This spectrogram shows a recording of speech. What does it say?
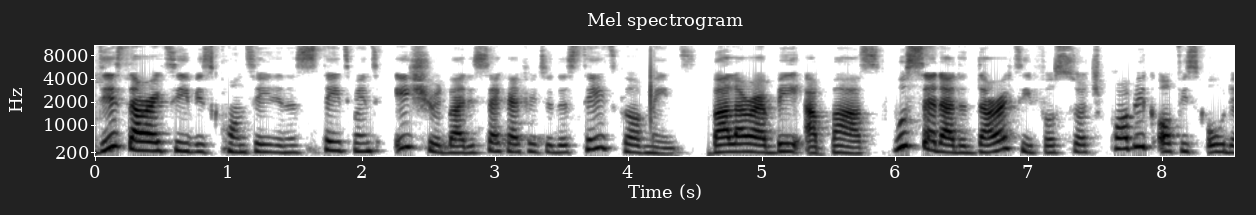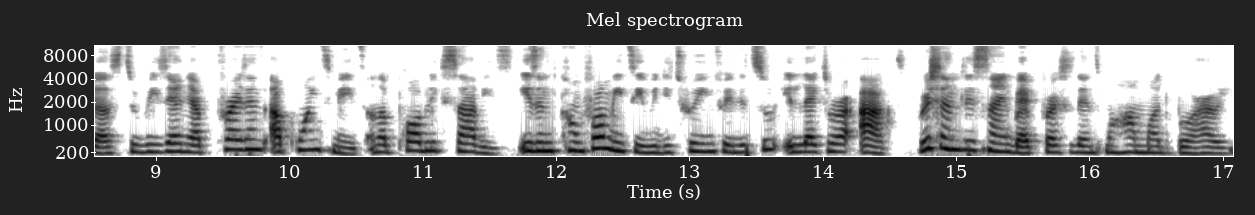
This directive is contained in a statement issued by the Secretary to the State Government, Balarabe Abbas, who said that the directive for such public office holders to resign their present appointments on a public service is in conformity with the 2022 Electoral Act recently signed by President Muhammad Buhari.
